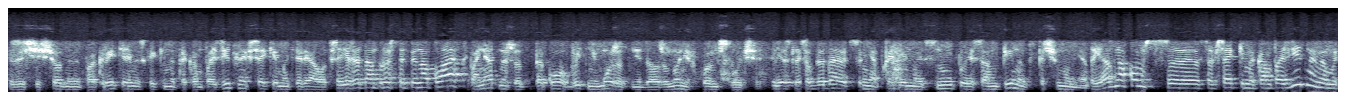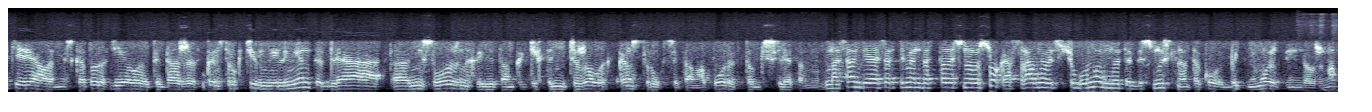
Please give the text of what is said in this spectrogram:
защищенными покрытиями с какими-то композитными всякими материалами. Если там просто пенопласт, понятно, что такого быть не может, не должно ни в коем случае. Если соблюдаются необходимые СНИПы и СанПины, то почему нет? Я знаком с, со всякими композитными материалами, из которых делают и даже конструктивные элементы для э, несложных или там каких-то не тяжелых конструкций, там опоры в том числе. Там. На самом деле ассортимент достаточно высок, а сравнивать с чугуном, ну это бессмысленно, такого быть не может и не должно.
